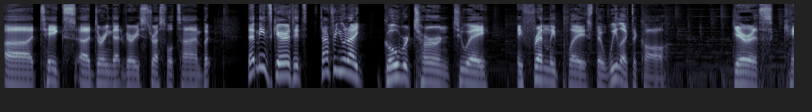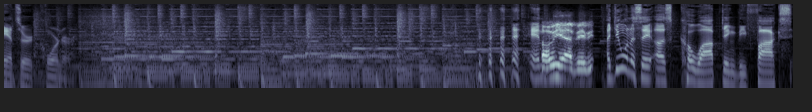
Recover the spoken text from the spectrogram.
uh, takes uh, during that very stressful time. But that means, Gareth, it's time for you and I to go return to a a friendly place that we like to call Gareth's Cancer Corner. Oh yeah, baby. I do want to say us co-opting the Fox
